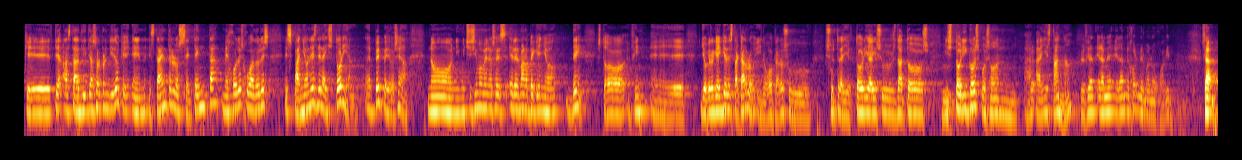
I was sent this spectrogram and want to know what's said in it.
que te- hasta a ti te ha sorprendido, que en- está entre los 70 mejores jugadores españoles de la historia, eh, Pepe, o sea, no, ni muchísimo menos es el hermano pequeño de. Esto, en fin, eh, yo creo que hay que destacarlo. Y luego, claro, su, su trayectoria y sus datos históricos, pues son. Ahí están, ¿no? Pero fíjate, era, era mejor mi hermano Joaquín. O sea,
